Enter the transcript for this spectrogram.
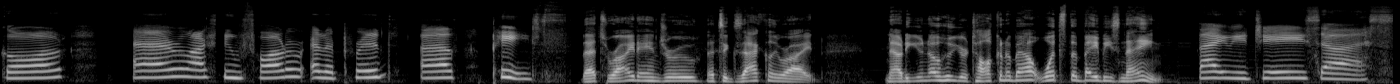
God, Everlasting Father, and the Prince of Peace. That's right, Andrew. That's exactly right. Now, do you know who you're talking about? What's the baby's name? Baby Jesus.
